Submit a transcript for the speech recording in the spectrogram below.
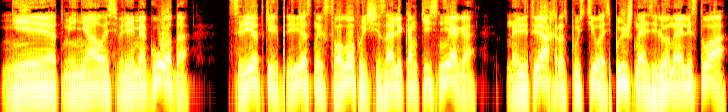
Нет, менялось время года. С редких древесных стволов исчезали комки снега. На ветвях распустилась пышная зеленая листва.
